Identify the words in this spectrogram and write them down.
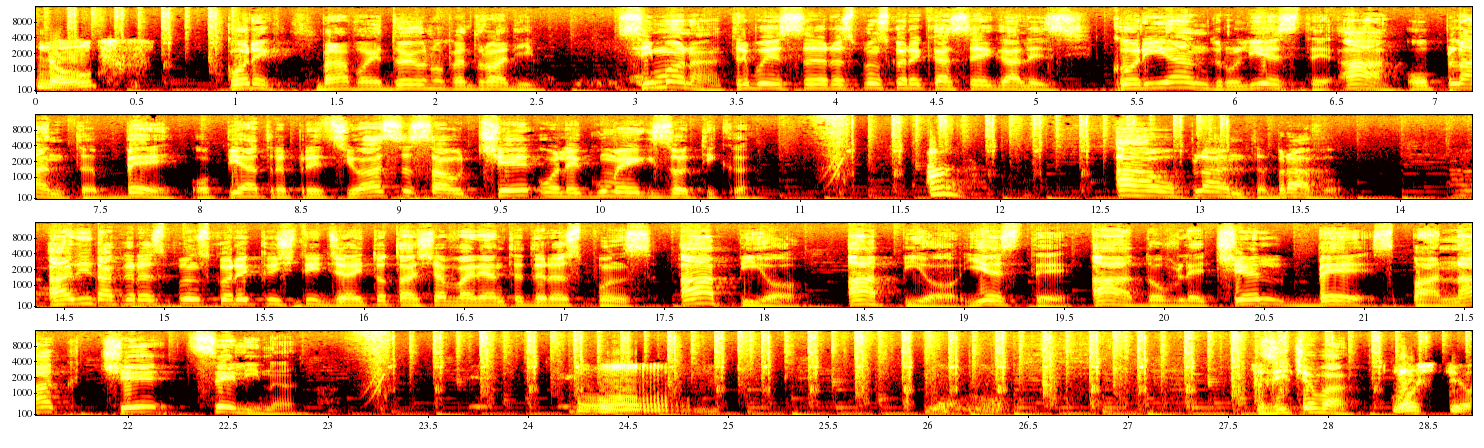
Nu. Corect. Bravo, e 2-1 pentru Adi. Simona, trebuie să răspunzi corect ca să egalezi. Coriandrul este A. O plantă, B. O piatră prețioasă sau C. O legumă exotică? A. A. O plantă, bravo. Adi, dacă răspunzi corect, câștigi. Ai tot așa variante de răspuns. Apio, apio este A. Dovlecel, B. Spanac, C. Țelină. Mm, Zi ceva. nu știu.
